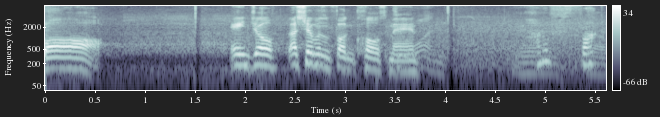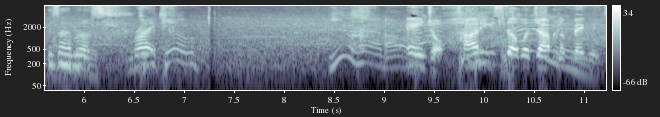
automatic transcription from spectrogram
ball. Angel, that shit wasn't fucking close, man. How the fuck is that a strike? Angel, how do you still have a job in the big leagues?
